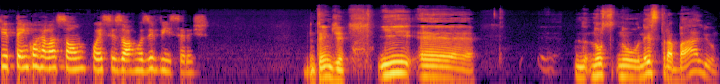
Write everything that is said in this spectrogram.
que tem correlação com esses órgãos e vísceras. Entendi. E é, no, no, nesse trabalho,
